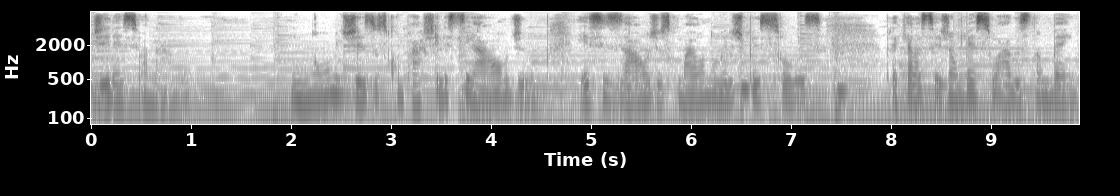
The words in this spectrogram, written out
direcionada. De Jesus, compartilhe esse áudio, esses áudios com o maior número de pessoas, para que elas sejam abençoadas também.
